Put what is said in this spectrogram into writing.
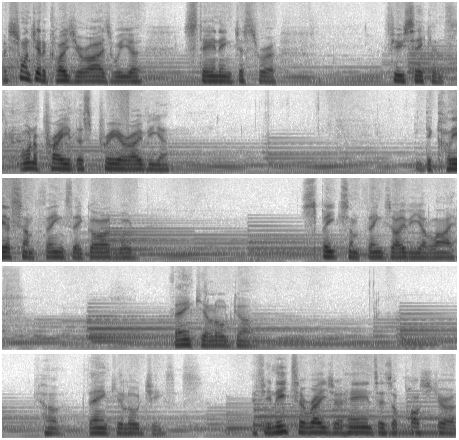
I just want you to close your eyes where you're standing just for a few seconds. I want to pray this prayer over you. Declare some things that God would speak some things over your life. Thank you, Lord God. Come. Thank you, Lord Jesus. If you need to raise your hands as a posture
